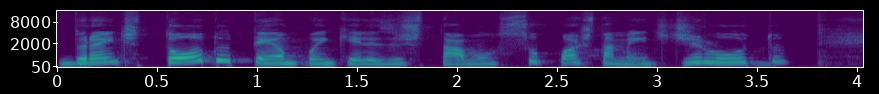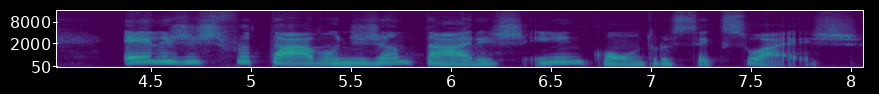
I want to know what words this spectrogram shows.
Durante todo o tempo em que eles estavam supostamente de luto, eles desfrutavam de jantares e encontros sexuais.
